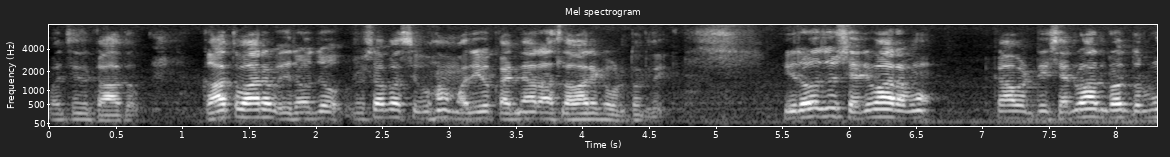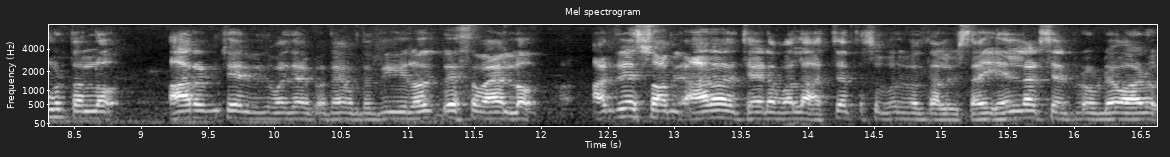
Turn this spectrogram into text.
మంచిది కాదు. గాతువారం ఈరోజు వృషభ సింహం మరియు కన్యారాశుల వారికి ఉంటుంది. ఈరోజు శనివారము కాబట్టి శనివారం రోజు దుర్ముహూర్తంలో ఆరు నుంచి ఎనిమిది మధ్య ఉదయం ఉంటుంది. ఈ రోజు సమయాల్లో ఆంజనేయ స్వామిని ఆరాధన చేయడం వల్ల అత్యంత శుభ ఫలితాలు ఇస్తాయి ఏళ్ళనాటి చనిపోయి ఉండేవాడు.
